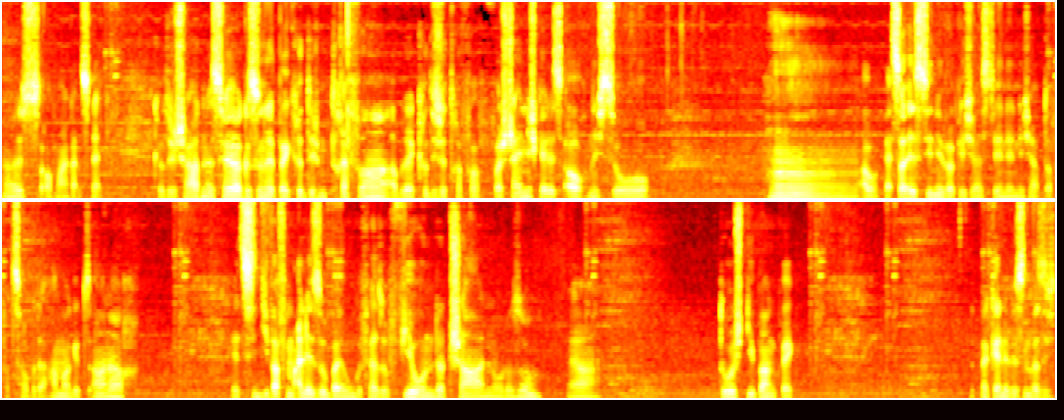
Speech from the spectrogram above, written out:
Das ist auch mal ganz nett. Kritischer Schaden ist höher, Gesundheit bei kritischem Treffer, aber der kritische Trefferwahrscheinlichkeit ist auch nicht so hoch. Hm, aber besser ist die nicht wirklich als den, den ich habe. Der verzauberte Hammer gibt es auch noch. Jetzt sind die Waffen alle so bei ungefähr so 400 Schaden oder so. Ja. Durch die Bank weg. Würde mal gerne wissen, was ich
